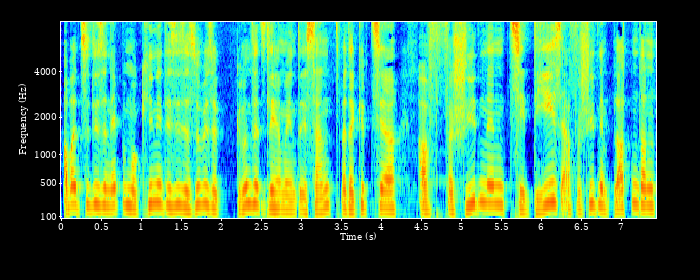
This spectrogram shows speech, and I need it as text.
Aber zu dieser Nepomukine, das ist ja sowieso grundsätzlich einmal interessant, weil da gibt es ja auf verschiedenen CDs, auf verschiedenen Platten dann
